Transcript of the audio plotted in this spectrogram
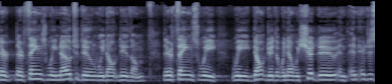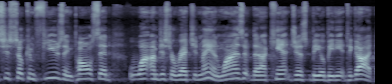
there, there are things we know to do and we don't do them. There are things we, we don't do that we know we should do. And, and it's just so confusing. Paul said, Why, I'm just a wretched man. Why is it that I can't just be obedient to God?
